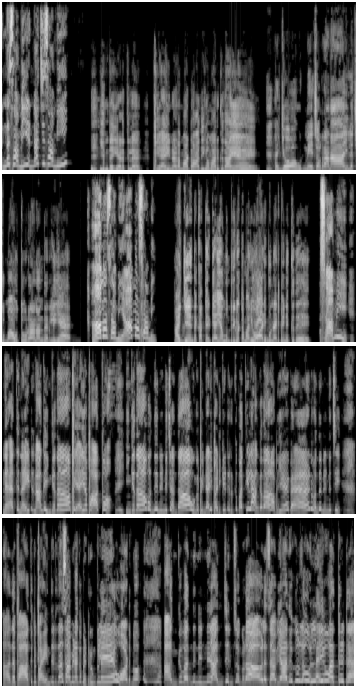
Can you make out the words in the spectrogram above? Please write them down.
என்ன சாமி? என்னாச்சு சாமி? இந்த இடத்துல பேய் நடமாட்டம் அதிகமா இருக்குதாயே? ஐயோ உண்மையை சொல்றானா? இல்ல சும்மா அவுத்து விடுறானான்னு தெரியலையே. ஆமா சாமி ஆமா சாமி. ஐயா இந்த கத்திரிக்காயா முந்திரி கொட்டை மாதிரி ஓடி முன்னாடி போய் நிக்குது. சாமி நேத்து நைட்டு நாங்க இங்கதான் பேய பார்த்தோம். இங்கதான் வந்து நின்னுச்சு. அந்த உங்க பின்னாடி படிக்கட்டு இருக்கு பாத்தீங்களா? அங்கதான் அப்படியே வேன் வந்து நின்னுச்சு. அத பார்த்துட்டு பயந்துட்டு தான் சாமி நாங்க பெட்ரூம்குள்ளே ஓடணும். அங்க வந்து நின்னு அஞ்சு நிமிஷம் கூட அவளை சாமி. அதுக்குள்ள உள்ளேயும் வந்துட்டா.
